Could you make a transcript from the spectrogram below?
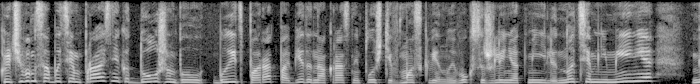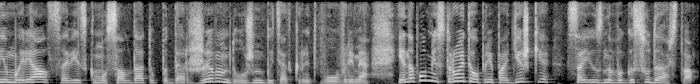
Ключевым событием праздника должен был быть парад Победы на Красной площади в Москве, но его, к сожалению, отменили. Но, тем не менее, мемориал советскому солдату под Оржевом должен быть открыт вовремя. Я напомню, строит его при поддержке союзного государства.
